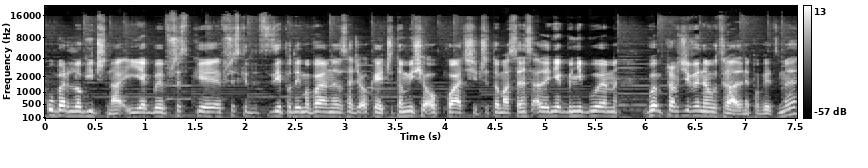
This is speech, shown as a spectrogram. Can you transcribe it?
uber logiczna i jakby wszystkie, wszystkie decyzje podejmowałem na zasadzie, okej, czy to mi się opłaci, czy to ma sens, ale jakby nie byłem, byłem prawdziwy neutralny, powiedzmy.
